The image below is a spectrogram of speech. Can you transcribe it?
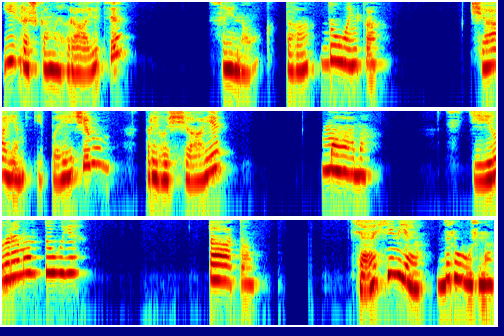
Іграшками граються синок та донька. Чаєм і печивом пригощає мама. Стіл ремонтує тато. Ця сім'я дружна,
